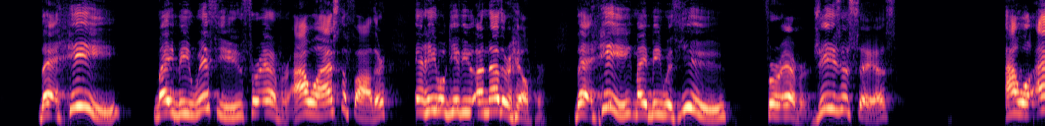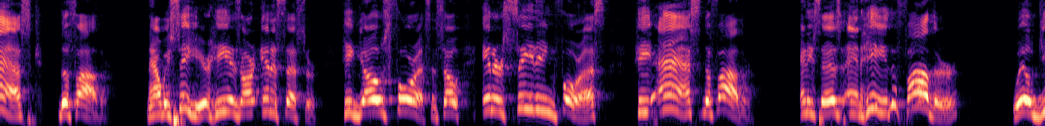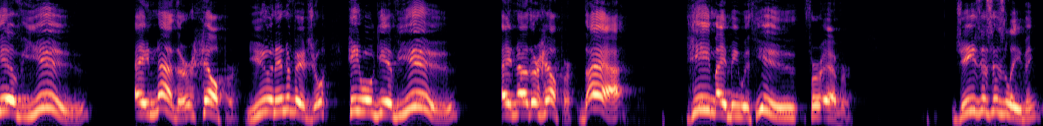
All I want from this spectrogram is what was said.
that he may be with you forever. I will ask the Father, and he will give you another helper that he may be with you forever. Jesus says, I will ask the Father. Now we see here, he is our intercessor. He goes for us. And so, interceding for us, he asks the Father. And he says, and he, the Father, will give you another helper. You, an individual, he will give you another helper, that he may be with you forever. Jesus is leaving.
